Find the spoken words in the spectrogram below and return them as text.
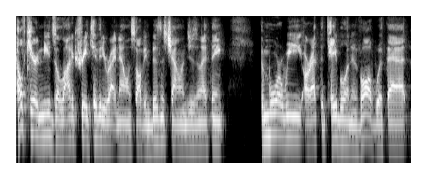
Healthcare needs a lot of creativity right now in solving business challenges. And I think the more we are at the table and involved with that,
